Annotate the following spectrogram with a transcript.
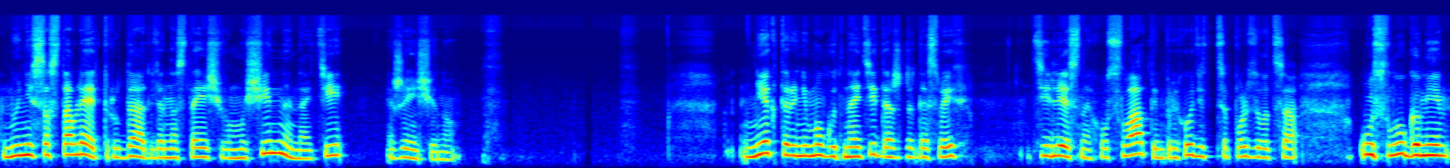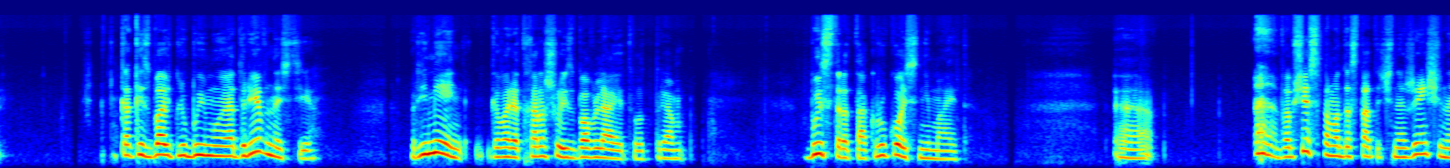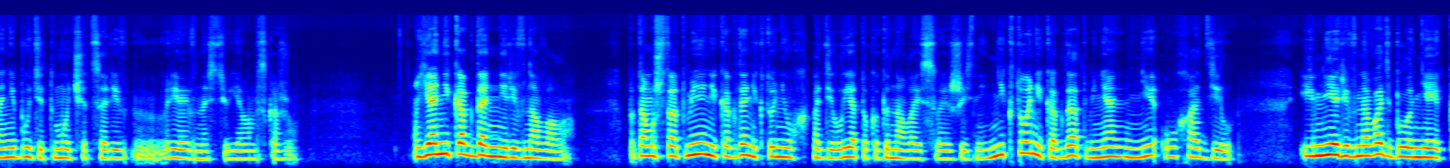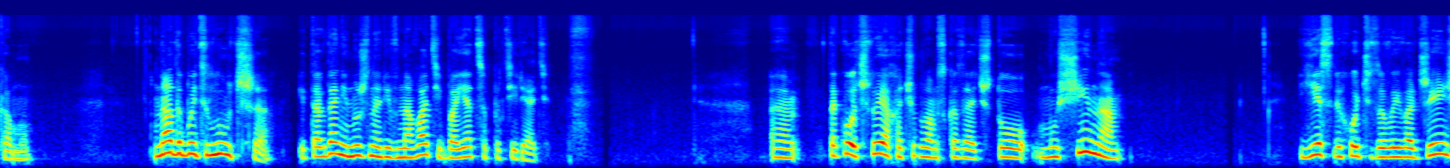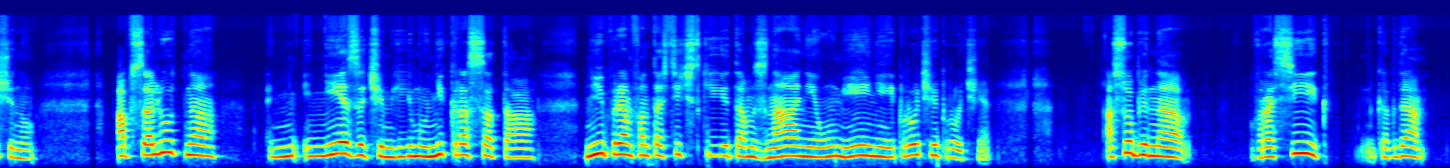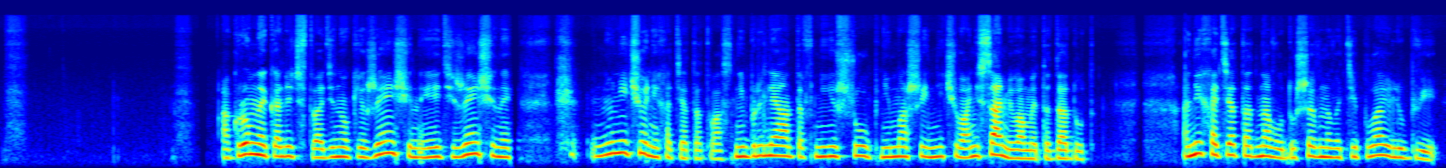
ну не составляет труда для настоящего мужчины найти женщину. Некоторые не могут найти даже для своих телесных услад, им приходится пользоваться услугами, как избавить любимую от ревности. Ремень, говорят, хорошо избавляет, вот прям быстро так, рукой снимает. Э, вообще самодостаточная женщина не будет мучиться ревностью, я вам скажу. Я никогда не ревновала. Потому что от меня никогда никто не уходил. Я только гнала из своей жизни. Никто никогда от меня не уходил. И мне ревновать было некому. Надо быть лучше. И тогда не нужно ревновать и бояться потерять. Э, так вот, что я хочу вам сказать, что мужчина, если хочет завоевать женщину, абсолютно незачем ему ни красота, ни прям фантастические там знания, умения и прочее, прочее. Особенно в России, когда огромное количество одиноких женщин, и эти женщины, ну, ничего не хотят от вас. Ни бриллиантов, ни шуб, ни машин, ничего. Они сами вам это дадут. Они хотят одного, душевного тепла и любви.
